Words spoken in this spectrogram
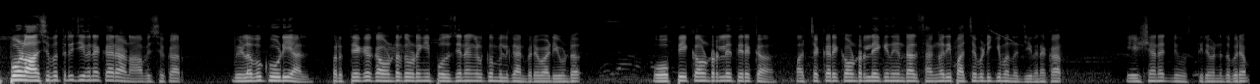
ഇപ്പോൾ ആശുപത്രി ജീവനക്കാരാണ് ആവശ്യക്കാർ. വിളവ് കൂടിയാൽ പ്രത്യേക കൗണ്ടർ തുടങ്ങി പൊതുജനങ്ങൾക്കും വിൽക്കാൻ പരിപാടിയുണ്ട്. ഒ പി കൗണ്ടറിലെ തിരക്ക് പച്ചക്കറി കൗണ്ടറിലേക്ക് നീണ്ടാൽ സംഗതി പച്ചപിടിക്കുമെന്ന് ജീവനക്കാർ. Asianet News Thiruvananthapuram.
